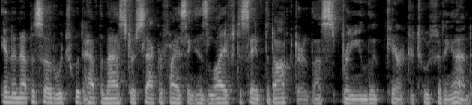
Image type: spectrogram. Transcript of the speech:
in an episode which would have the Master sacrificing his life to save the Doctor, thus bringing the character to a fitting end.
